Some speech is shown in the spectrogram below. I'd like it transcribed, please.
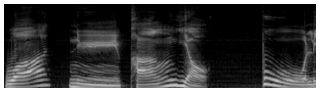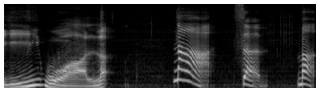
我女朋友不理我了，那 怎么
